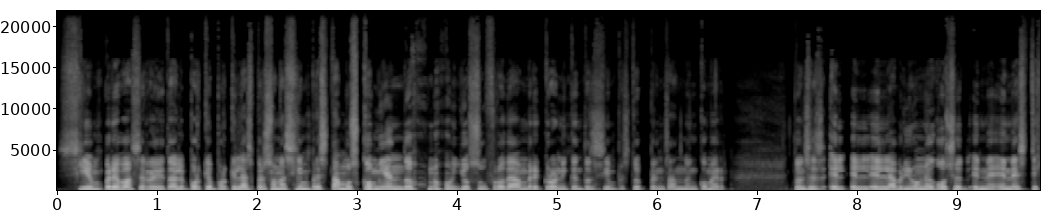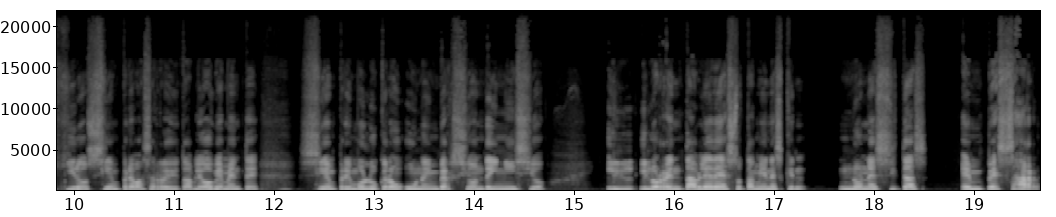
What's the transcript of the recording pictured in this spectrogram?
siempre va a ser rentable. ¿Por qué? Porque las personas siempre estamos comiendo, ¿no? Yo sufro de hambre crónica, entonces siempre estoy pensando en comer. Entonces, el, abrir un negocio en, este giro siempre va a ser rentable. Obviamente, siempre involucra una inversión de inicio. Y, y, lo rentable de esto también es que no necesitas empezar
